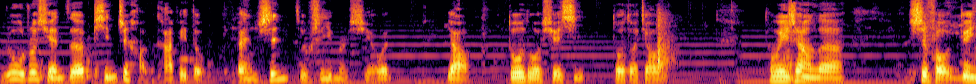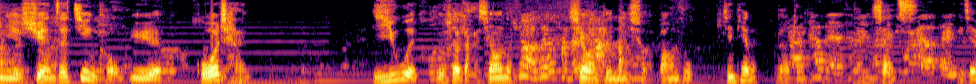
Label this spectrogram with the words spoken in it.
如果说选择品质好的咖啡豆，本身就是一门学问，要多多学习，多多交流。同以上呢，是否对你选择进口与国产疑问有所打消呢？希望给你有所帮助。今天呢，到这里，咱们下次再见。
